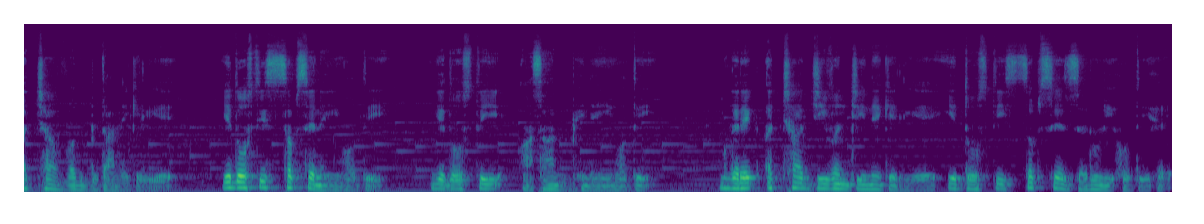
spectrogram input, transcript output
अच्छा वक्त बिताने के लिए। ये दोस्ती सबसे नहीं होती, ये दोस्ती आसान भी नहीं होती। मगर एक अच्छा जीवन जीने के लिए ये दोस्ती सबसे ज़रूरी होती है।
